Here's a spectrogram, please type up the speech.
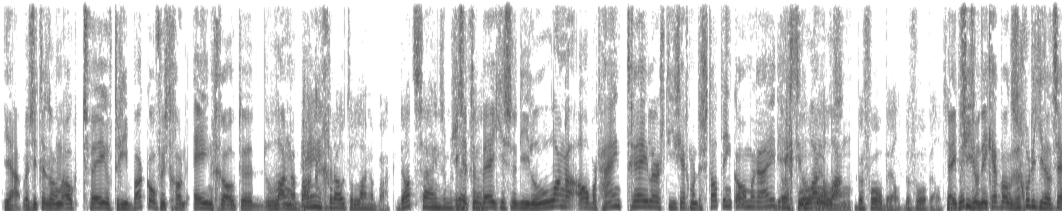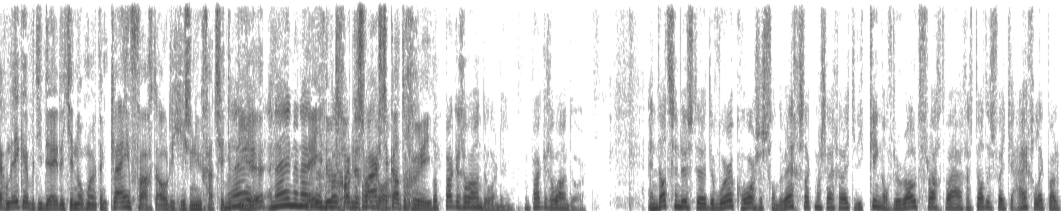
Ja, maar zitten er dan ook twee of drie bakken? Of is het gewoon één grote lange bak? Eén grote lange bak. Dat zijn ze maar Is zeggen, het een beetje die lange Albert Heijn trailers die zeg maar de stad in komen rijden? Die echt heel lange lang. Bijvoorbeeld, bijvoorbeeld. Ja, nee, precies, want ik heb ook, het is goed dat je dat zegt, want ik heb het idee dat je nog maar met een klein vrachtautootje nu gaat zitten nee, pielen. Nee, nee, nee. nee je we, doet we gewoon de zwaarste categorie. We pakken gewoon door nu. We pakken gewoon door. En dat zijn dus de, de workhorses van de weg, zal ik maar zeggen. Weet je, die king of the road vrachtwagens. Dat is wat je eigenlijk waar,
